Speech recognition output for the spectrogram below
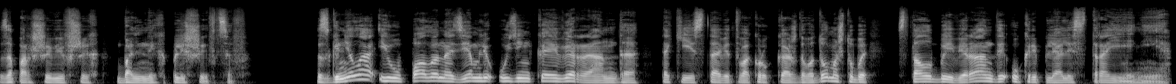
запаршививших больных плешивцев. Сгнила и упала на землю узенькая веранда. Такие ставят вокруг каждого дома, чтобы столбы веранды укрепляли строение.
